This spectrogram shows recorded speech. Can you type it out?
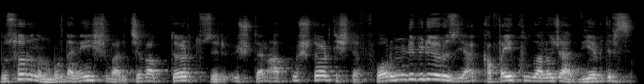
bu sorunun burada ne işi var? Cevap 4 üzeri 3'ten 64 işte. Formülü biliyoruz ya. Kafayı kullan hoca diyebilirsin.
